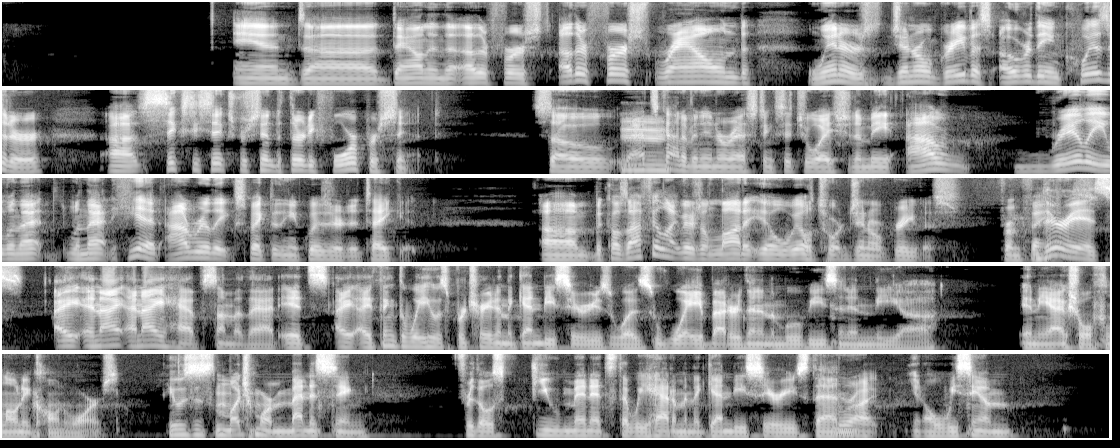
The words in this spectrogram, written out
and uh, down in the other first other first round winners, General Grievous over the Inquisitor, uh, 66% to 34%. So that's kind of an interesting situation to me. I really when that when that hit, I really expected the Inquisitor to take it. Um, because I feel like there's a lot of ill will toward General Grievous from fans. There is. I and I and I have some of that. It's I, I think the way he was portrayed in the Genndy series was way better than in the movies and in the uh in the actual Filoni Clone Wars. He was just much more menacing for those few minutes that we had him in the Genndy series than Right. you know, we see him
